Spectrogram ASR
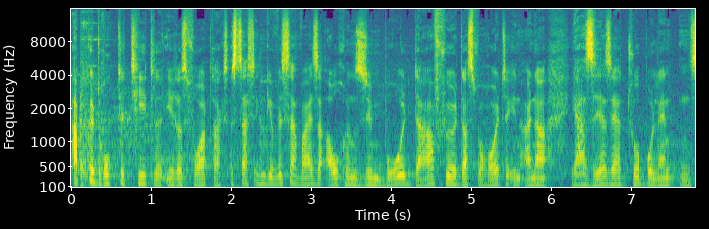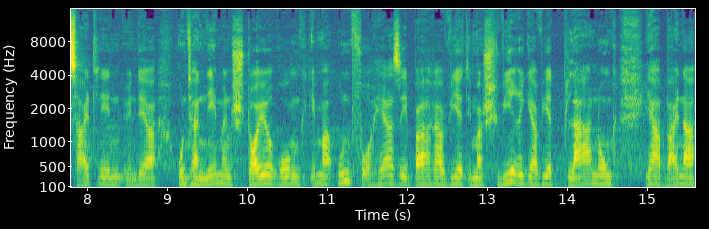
abgedruckte Titel Ihres Vortrags, ist das in gewisser Weise auch ein Symbol dafür, dass wir heute in einer ja, sehr, sehr turbulenten Zeit leben? In der Unternehmenssteuerung immer unvorhersehbarer wird, immer schwieriger wird, Planung ja beinahe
